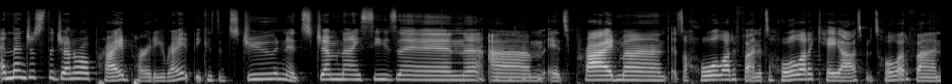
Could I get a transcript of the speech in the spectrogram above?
And then just the general pride party, right? Because it's June, it's Gemini season, um, it's Pride Month, it's a whole lot of fun. It's a whole lot of chaos, but it's a whole lot of fun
